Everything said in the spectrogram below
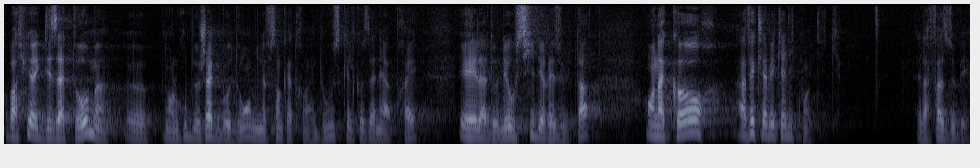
en particulier avec des atomes, euh, dans le groupe de Jacques Baudon en 1992, quelques années après, et elle a donné aussi des résultats en accord avec la mécanique quantique et la phase de Berry.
